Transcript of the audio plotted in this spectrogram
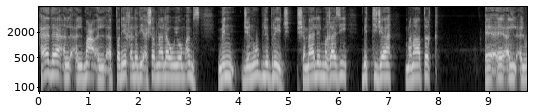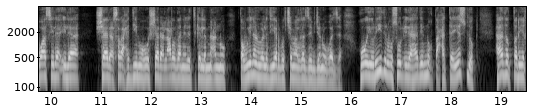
هذا ال- المع... ال- الطريق الذي أشرنا له يوم أمس من جنوب البريج شمال المغازي باتجاه مناطق آه، ال- الواصلة إلى شارع صلاح الدين وهو الشارع العرضاني الذي تكلمنا عنه طويلا والذي يربط شمال غزة بجنوب غزة. هو يريد الوصول إلى هذه النقطة حتى يسلك هذا الطريق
